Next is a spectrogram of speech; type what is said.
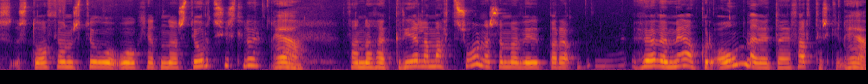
stóðþjónustu og, og hérna stjórnsýslu. Já, þannig að það er gríðlega margt svona sem að við bara höfum með okkur ómeðvitað í farteskinu. Já.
